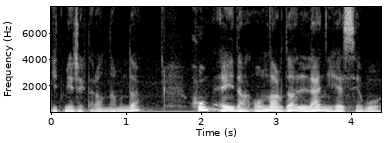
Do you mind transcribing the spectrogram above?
gitmeyecekler anlamında. Hum eydan onlar da len yesebu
